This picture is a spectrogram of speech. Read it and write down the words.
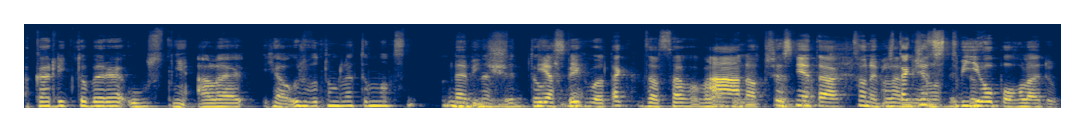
a Karlík to bere ústně, ale já už o tomhle to moc nevíš. Nevím, to Jasně. bych tak zasahovala. Ano, přesně tak, co nevíš. Takže z tvýho to... pohledu.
